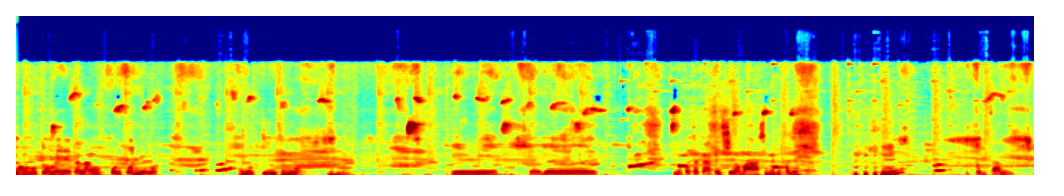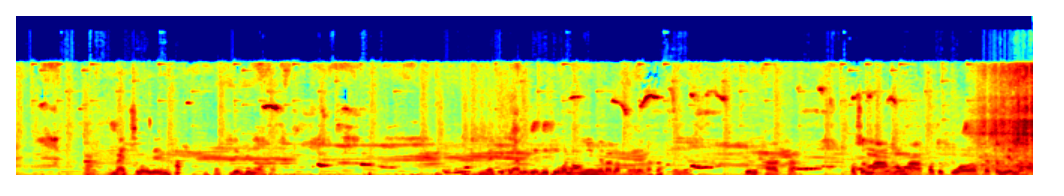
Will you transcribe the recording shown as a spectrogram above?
น้องรู้ตัวไหมเนี่ยกำลังโกนก้นอยู่ลูกให้หนูกินใช่ไหมลูกอื้อหือโอเคสวยเลยหนูก็จะกลายเป็นชิวาว่าใช่ไหมทุกคนเนี่ยขนสั้นอะเห็นไหมสวยเลยนะคะเดิมให้น้องค่ะ แม่เก็บรายละเอียดนี่ถือว่าน้องนิ่งในระดับหนึงเลยนะคะอย่างเงี้ยเกินคาดค่ะเพราะส่วนมากน้องหมาเขาจะกลัวแบตเตอรี่ยนนะคะ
